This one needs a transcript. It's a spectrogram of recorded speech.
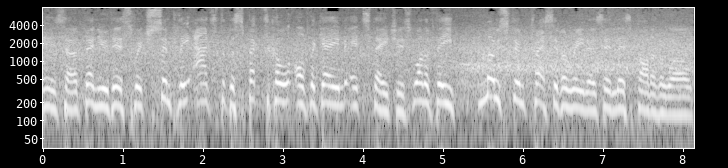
It is a venue this which simply adds to the spectacle of the game it stages, one of the most impressive arenas in this part of the world.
